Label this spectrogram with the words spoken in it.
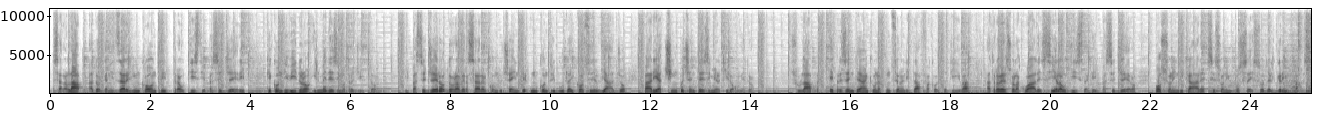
Sarà l'app ad organizzare gli incontri tra autisti e passeggeri che condividono il medesimo tragitto. Il passeggero dovrà versare al conducente un contributo ai costi del viaggio pari a 5 centesimi al chilometro. Sull'app è presente anche una funzionalità facoltativa attraverso la quale sia l'autista che il passeggero possono indicare se sono in possesso del Green Pass.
